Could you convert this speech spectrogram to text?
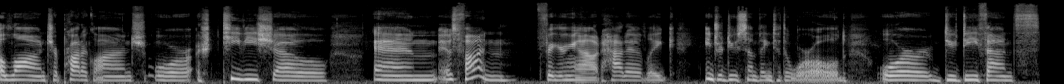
a launch, a product launch, or a TV show. And it was fun figuring out how to like introduce something to the world or do defense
